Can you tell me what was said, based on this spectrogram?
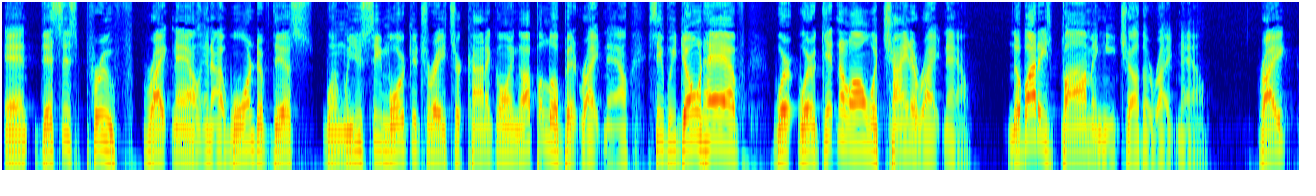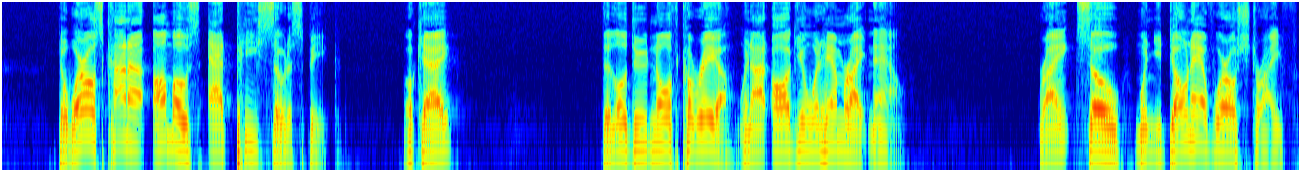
And this is proof right now. And I warned of this when you see mortgage rates are kind of going up a little bit right now. See, we don't have, we're, we're getting along with China right now. Nobody's bombing each other right now, right? The world's kind of almost at peace, so to speak. Okay? The little dude North Korea, we're not arguing with him right now. Right? So when you don't have world strife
